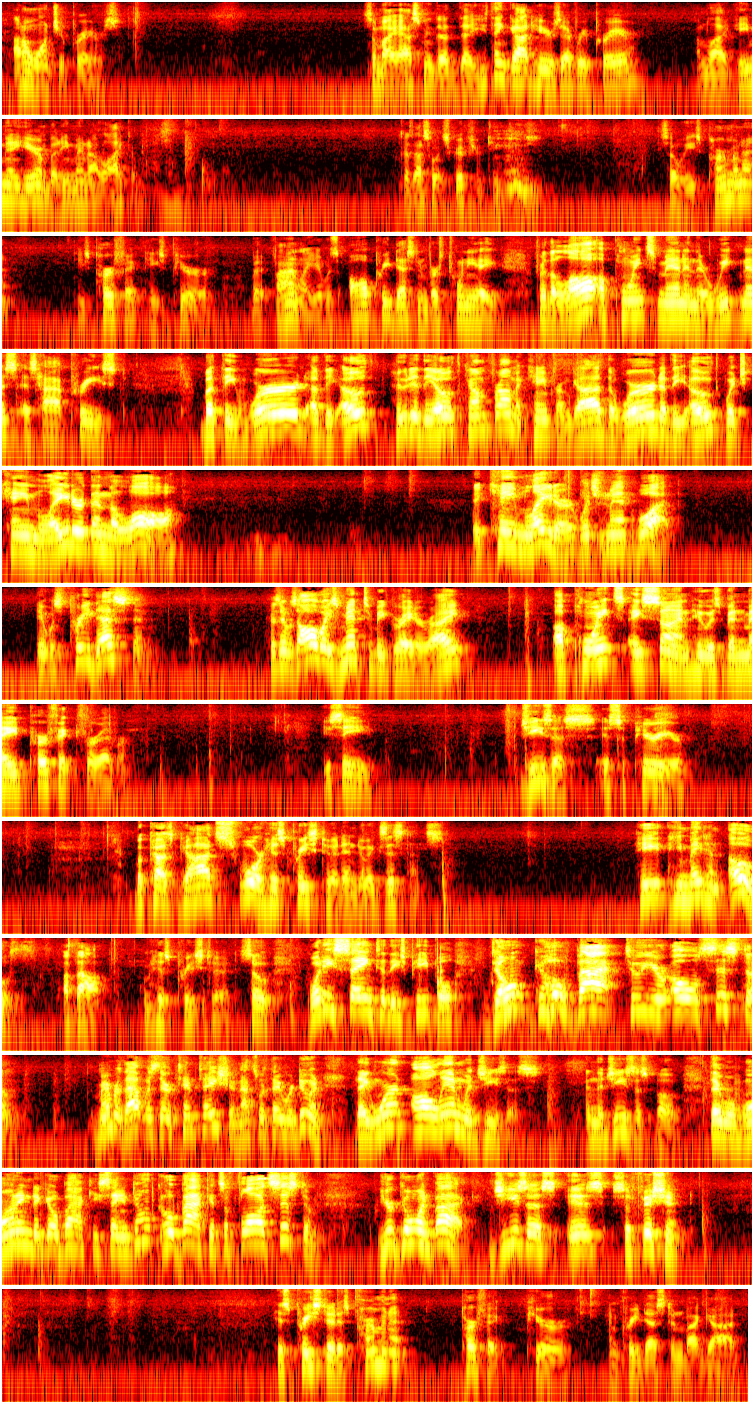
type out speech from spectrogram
I don't want your prayers. Somebody asked me the other day, You think God hears every prayer? I'm like, He may hear them, but He may not like them. Because that's what Scripture teaches. So He's permanent, He's perfect, He's pure. But finally, it was all predestined. Verse 28 For the law appoints men in their weakness as high priest. But the word of the oath, who did the oath come from? It came from God. The word of the oath, which came later than the law, it came later, which meant what? It was predestined. Because it was always meant to be greater, right? Appoints a son who has been made perfect forever. You see, Jesus is superior because God swore his priesthood into existence. He, he made an oath about his priesthood. So, what he's saying to these people, don't go back to your old system. Remember, that was their temptation. That's what they were doing. They weren't all in with Jesus in the Jesus boat. They were wanting to go back. He's saying, don't go back. It's a flawed system. You're going back. Jesus is sufficient. His priesthood is permanent, perfect, pure, and predestined by God.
